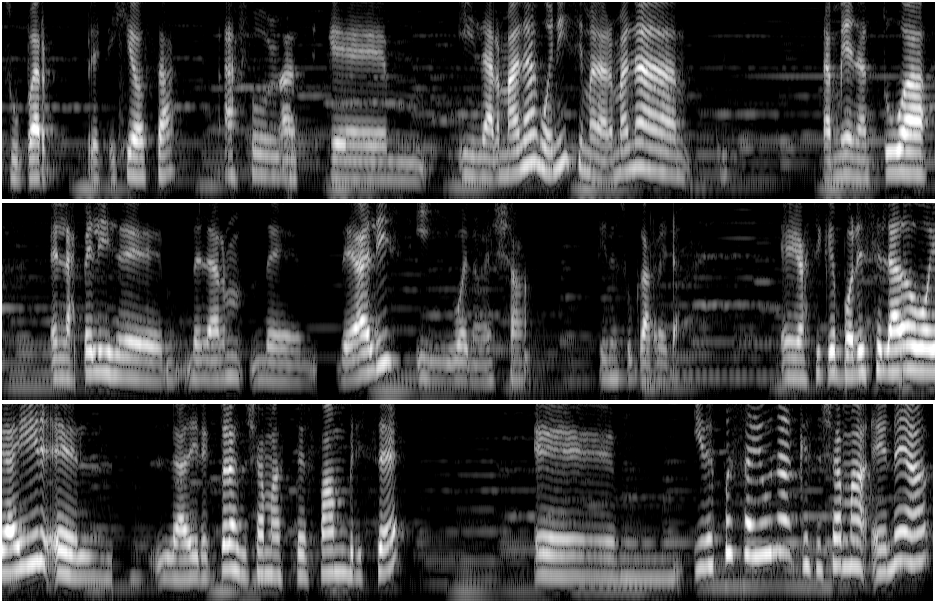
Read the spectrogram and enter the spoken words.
súper prestigiosa. A full. Así que, mm, y la hermana es buenísima, la hermana también actúa en las pelis de, de la de- de Alice y bueno, ella tiene su carrera. Eh, así que por ese lado voy a ir. El- la directora se llama Stéphane Brisset. Eh, y después hay una que se llama Enea,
